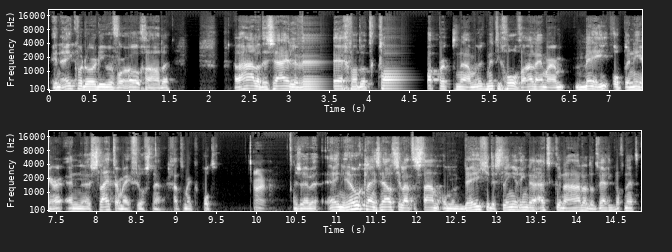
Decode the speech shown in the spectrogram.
in Ecuador die we voor ogen hadden. We halen de zeilen weg, want dat klappert namelijk met die golven alleen maar mee op en neer en eh, slijt daarmee veel sneller, gaat ermee kapot. Oh, ja. Dus we hebben een heel klein zeiltje laten staan om een beetje de slingering eruit te kunnen halen. Dat werkt nog net.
